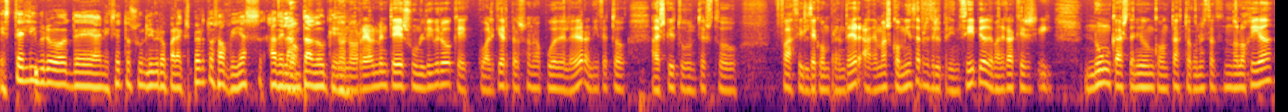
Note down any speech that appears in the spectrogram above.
Este libro de Aniceto es un libro para expertos, aunque ya has adelantado que... No, no, realmente es un libro que cualquier persona puede leer. Aniceto ha escrito un texto fácil de comprender. Además, comienza desde el principio, de manera que si nunca has tenido un contacto con esta tecnología,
